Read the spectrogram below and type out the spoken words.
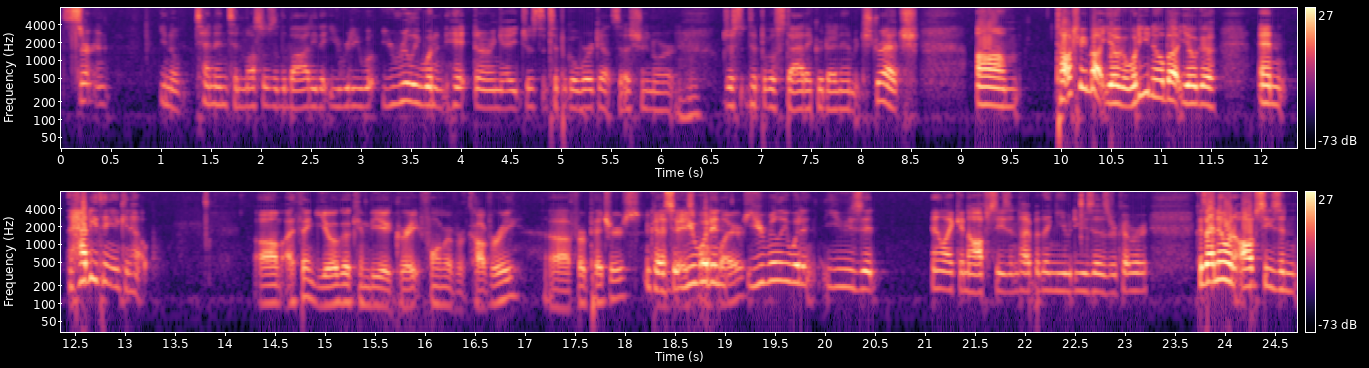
certain you know tendons and muscles of the body that you really w- you really wouldn't hit during a just a typical workout session or just a typical static or dynamic stretch. Um, talk to me about yoga. What do you know about yoga, and how do you think it can help? Um, I think yoga can be a great form of recovery uh, for pitchers. Okay, so you wouldn't players. you really wouldn't use it in like an off season type of thing. You would use it as recovery because I know in off season,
